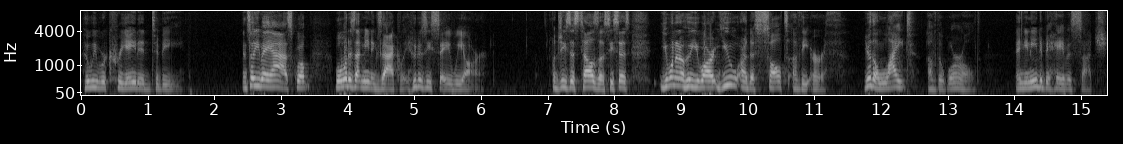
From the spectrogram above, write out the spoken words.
who we were created to be. And so you may ask, well, well, what does that mean exactly? Who does He say we are? Well, Jesus tells us, He says, You want to know who you are? You are the salt of the earth, you're the light of the world, and you need to behave as such.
